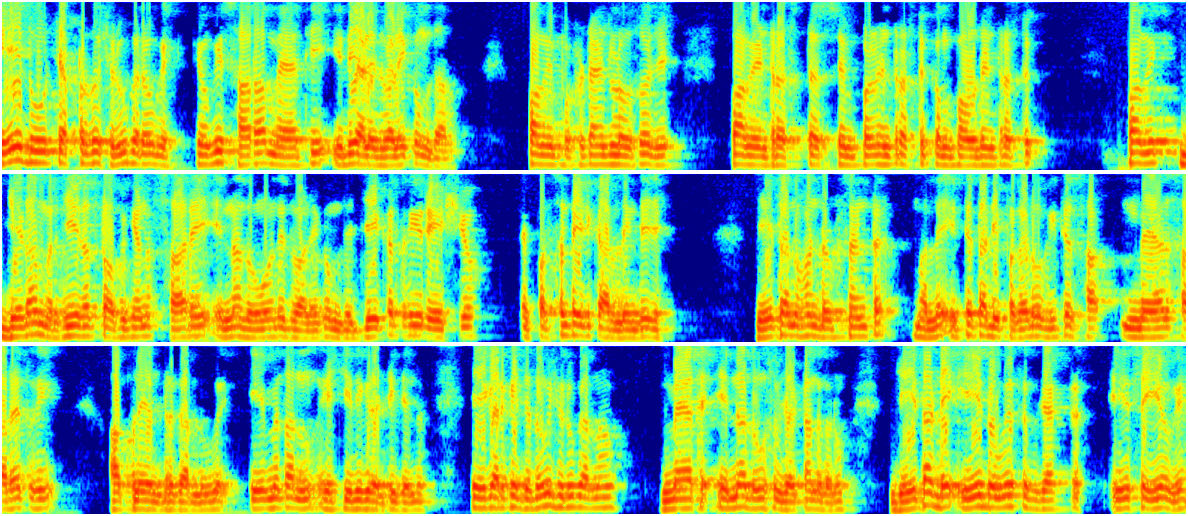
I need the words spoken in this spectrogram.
ਇਹ ਦੋ ਚੈਪਟਰ ਤੋਂ ਸ਼ੁਰੂ ਕਰੋਗੇ, ਕਿਉਂਕਿ ਸਾਰਾ ਮੈਥ ਹੀ ਇਹਦੇ ਆਲੇ ਦੁਆਲੇ ਘੁੰਮਦਾ ਵਾ। ਭਾਵੇਂ ਪ੍ਰੋਫਿਟ ਐਂਡ ਲਾਸ ਹੋ ਜੇ, ਭਾਵੇਂ interest simple interest compound interest ਭਾਵੇਂ ਜਿਹੜਾ ਮਰਜ਼ੀ ਇਹਦਾ ਟੌਪਿਕ ਹੈ ਨਾ, ਸਾਰੇ ਇਹਨਾਂ ਦੋਵਾਂ ਦੇ ਦੁਆਲੇ ਘੁੰਮਦੇ। ਜੇਕਰ ਤੁਸੀਂ ਰੇਸ਼ੀਓ ਤੇ ਪਰਸੈਂਟੇਜ ਕਰ ਲੈਂਦੇ ਜੇ ਜੇ ਤੁਹਾਨੂੰ 100% ਮਤਲਬ ਇੱਥੇ ਤੁਹਾਡੀ ਪਕੜ ਹੋ ਗਈ ਤੇ ਮੈਥ ਸਾਰੇ ਤੁਸੀਂ ਆਪਣੇ ਅੰਡਰ ਕਰ ਲੂਗੇ ਇਹ ਮੈਂ ਤੁਹਾਨੂੰ ਇਸ ਚੀਜ਼ ਦੀ ਗਾਰੰਟੀ ਦਿੰਦਾ। ਇਹ ਕਰਕੇ ਜਦੋਂ ਵੀ ਸ਼ੁਰੂ ਕਰਨਾ ਮੈਥ ਇਹਨਾਂ ਦੋ ਸਬਜੈਕਟਾਂ ਦਾ ਕਰੋ। ਜੇ ਤੁਹਾਡੇ ਇਹ ਦੋਵੇਂ ਸਬਜੈਕਟ ਇਹ ਸਹੀ ਹੋ ਗਏ,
